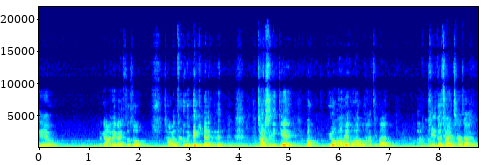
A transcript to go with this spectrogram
해요. 여기 아내가 있어서 잘한다고 얘기하기는 자신 있게 막 위험하게도 하고 하지만 길도 잘 찾아요.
